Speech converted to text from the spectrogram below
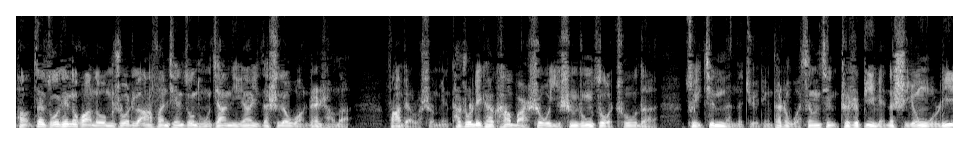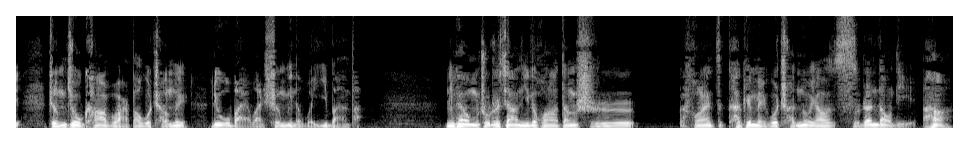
好，在昨天的话呢，我们说这个阿富汗前总统加尼啊，也在社交网站上呢发表了声明。他说：“离开喀布尔是我一生中做出的最艰难的决定，但是我相信这是避免的使用武力拯救喀布尔，包括城内六百万生命的唯一办法。”你看，我们说这加尼的话，当时后来还给美国承诺要死战到底啊，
